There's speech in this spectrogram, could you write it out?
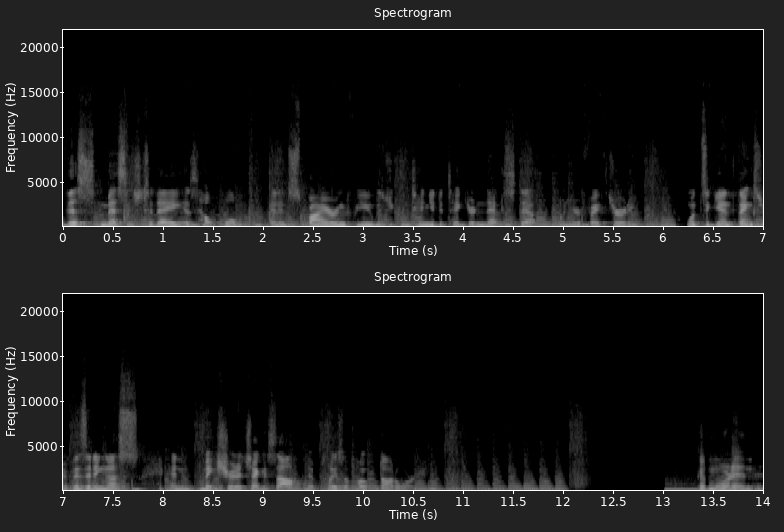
this message today is helpful and inspiring for you as you continue to take your next step on your faith journey. Once again, thanks for visiting us, and make sure to check us out at placeofhope.org. Good morning.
